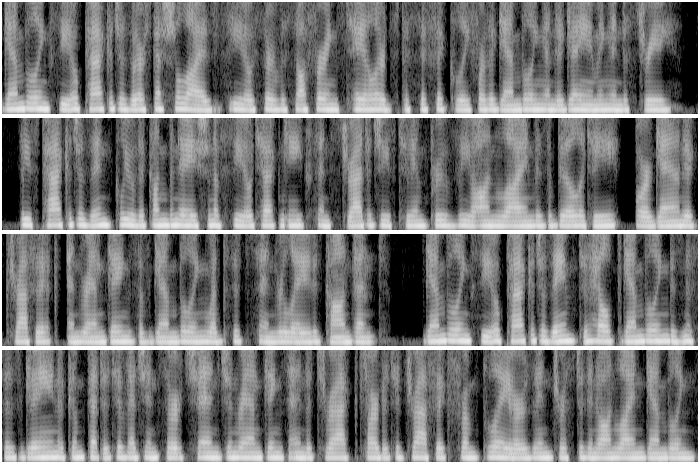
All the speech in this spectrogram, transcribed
Gambling SEO packages are specialized SEO service offerings tailored specifically for the gambling and gaming industry. These packages include a combination of SEO techniques and strategies to improve the online visibility, organic traffic, and rankings of gambling websites and related content. Gambling SEO packages aim to help gambling businesses gain a competitive edge in search engine rankings and attract targeted traffic from players interested in online gambling.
